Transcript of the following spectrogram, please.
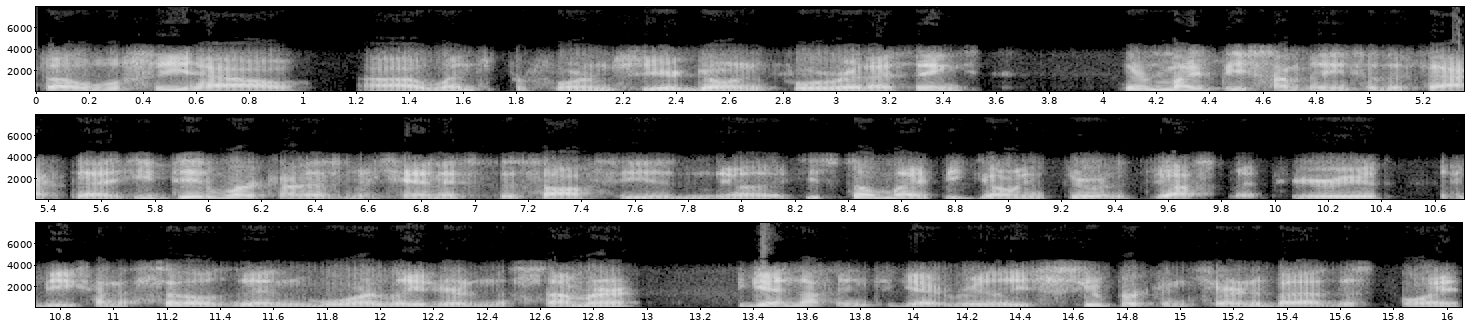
so we'll see how uh, Wentz performs here going forward. I think there might be something to the fact that he did work on his mechanics this offseason. You know, he still might be going through an adjustment period. Maybe he kind of settles in more later in the summer. Again, nothing to get really super concerned about at this point.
